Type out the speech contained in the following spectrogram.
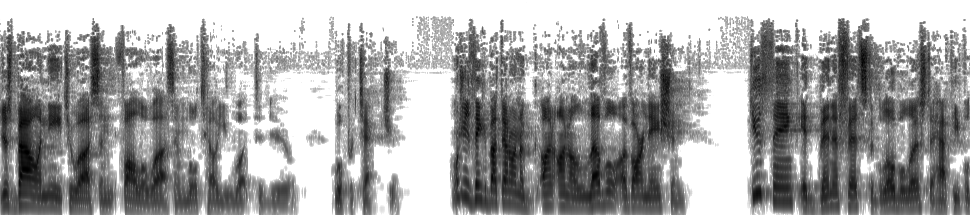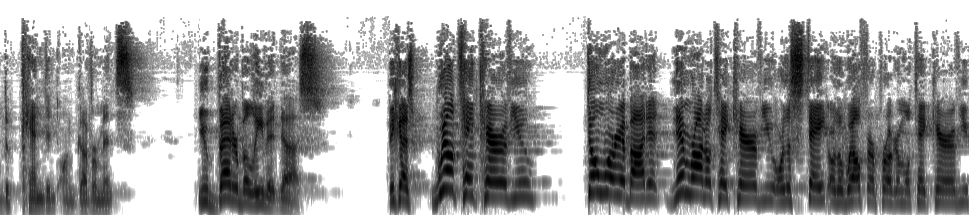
Just bow a knee to us and follow us and we'll tell you what to do. We'll protect you. I want you to think about that on a, on, on a level of our nation. Do you think it benefits the globalists to have people dependent on governments? You better believe it does. Because we'll take care of you. Don't worry about it. Nimrod will take care of you, or the state or the welfare program will take care of you.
